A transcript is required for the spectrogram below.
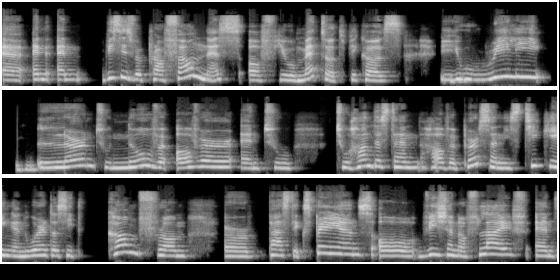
uh, and and this is the profoundness of your method because you mm-hmm. really mm-hmm. learn to know the other and to to understand how the person is ticking and where does it come from or past experience or vision of life and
